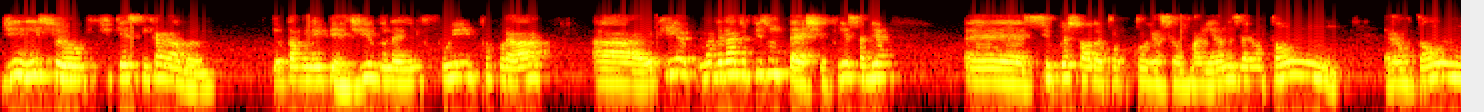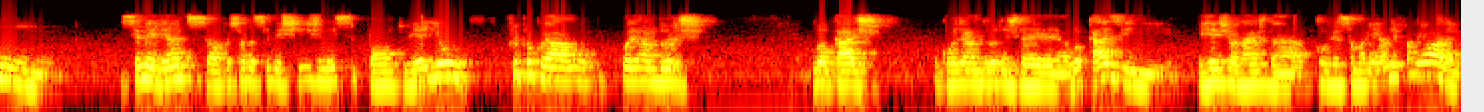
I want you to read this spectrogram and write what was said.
De início eu fiquei assim, caramba, eu estava meio perdido, né? E fui procurar. A, eu queria, na verdade, eu fiz um teste. Eu queria saber é, se o pessoal da congregação de Marianas eram tão, eram tão semelhantes ao pessoal da CDX nesse ponto. E aí eu fui procurar coordenadores locais, coordenadores é, locais e, e, regionais da Convenção Mariana e falei, olha,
